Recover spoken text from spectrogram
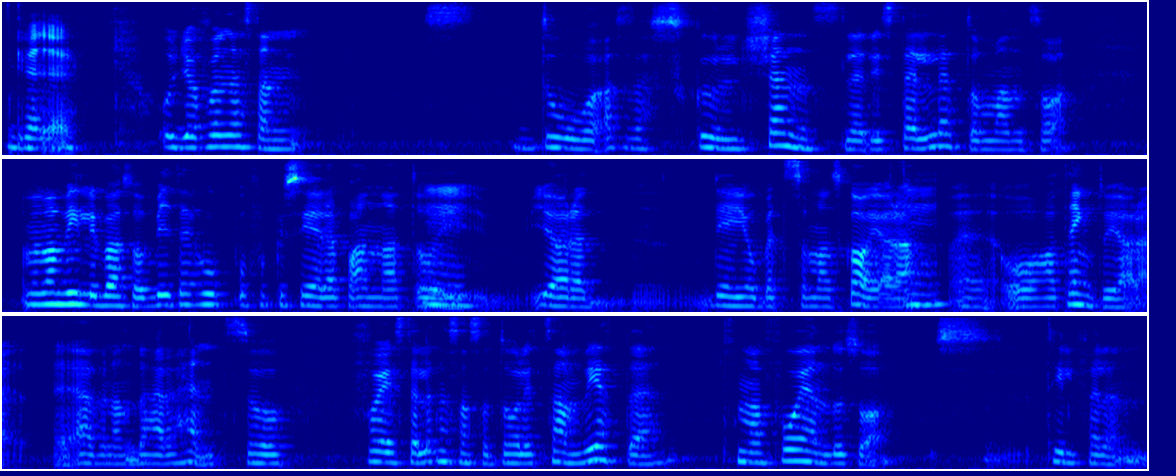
grejer. Och jag får nästan då, alltså så här skuldkänslor istället om man så... Men man vill ju bara så bita ihop och fokusera på annat och Mm. göra det jobbet som man ska göra Mm. eh, och har tänkt att göra eh, även om det här har hänt. Så får jag istället nästan så dåligt samvete. För man får ju ändå så tillfällen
